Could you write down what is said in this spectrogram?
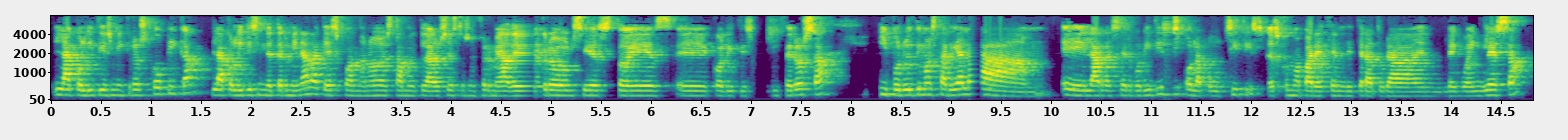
la colitis microscópica, la colitis indeterminada, que es cuando no está muy claro si esto es enfermedad de Crohn, si esto es eh, colitis ulcerosa, y por último estaría la, la reservoritis o la pouchitis, que es como aparece en literatura en lengua inglesa,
